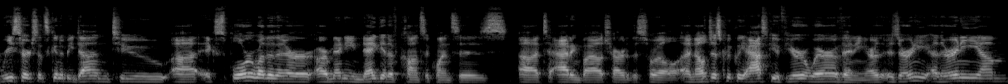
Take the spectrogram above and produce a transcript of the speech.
research that's going to be done to uh, explore whether there are many negative consequences uh, to adding biochar to the soil. And I'll just quickly ask you if you're aware of any. Are is there any are there any um,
